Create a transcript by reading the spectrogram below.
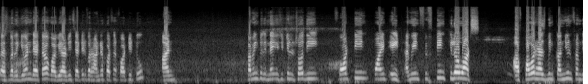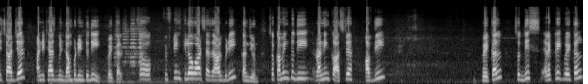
as per the given data we have set it for 100% 42 and coming to the next it will show the 14.8 I mean 15 kilowatts of power has been consumed from the charger and it has been dumped into the vehicle. So 15 kilowatts has already consumed. So coming to the running cost of the vehicle. So this electric vehicle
